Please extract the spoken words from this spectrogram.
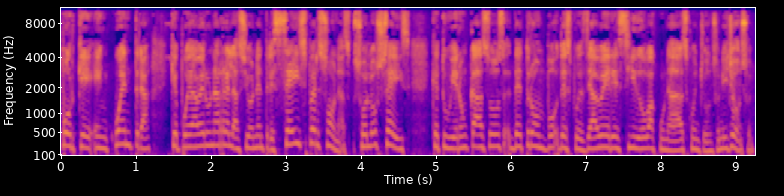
Porque encuentra que puede haber una relación entre seis personas, solo seis, que tuvieron casos de trombo después de haber sido vacunadas con Johnson y Johnson.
